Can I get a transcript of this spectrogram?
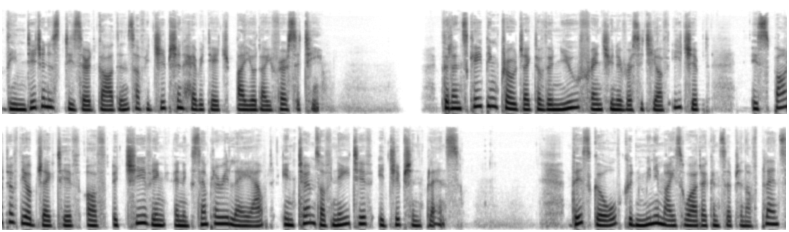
the indigenous desert gardens of Egyptian heritage biodiversity. The landscaping project of the new French University of Egypt is part of the objective of achieving an exemplary layout in terms of native Egyptian plants. This goal could minimize water consumption of plants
